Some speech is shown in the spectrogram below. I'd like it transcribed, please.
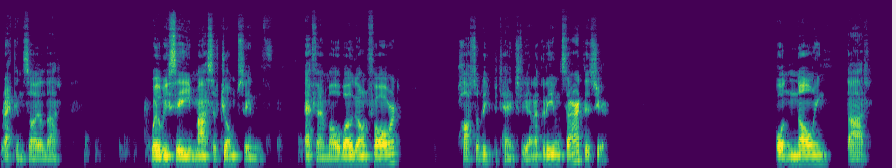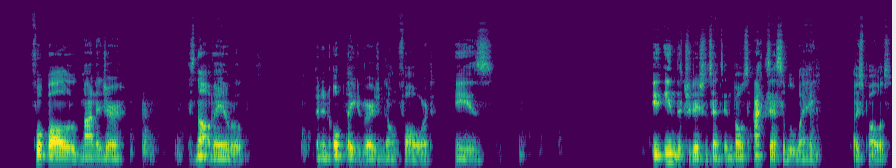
reconcile that. Will we see massive jumps in FM mobile going forward? Possibly, potentially, and it could even start this year. But knowing that Football Manager is not available in an updated version going forward is in, in the traditional sense in the most accessible way, I suppose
